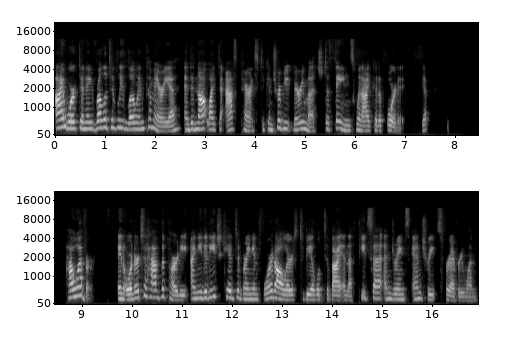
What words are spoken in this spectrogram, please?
I worked in a relatively low income area and did not like to ask parents to contribute very much to things when I could afford it. Yep. However, in order to have the party, I needed each kid to bring in $4 to be able to buy enough pizza and drinks and treats for everyone.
